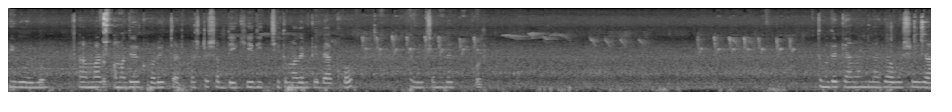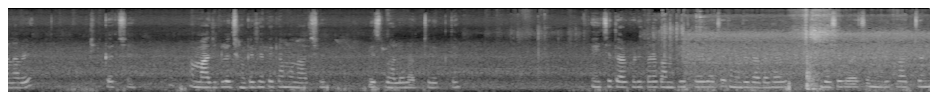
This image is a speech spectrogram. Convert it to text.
কি বলব? আমার, আমাদের ঘরের চারপাশটা সব দেখিয়ে দিচ্ছি, তোমাদেরকে দেখো। এই হচ্ছে আমাদের। তোমাদের কেমন লাগে অবশ্যই জানাবে, ঠিক আছে? মাছগুলো ঝাঁকে ঝাঁকে কেমন আছে? বেশ ভালো লাগছে দেখতে। এই যে তরকারি করা কমপ্লিট হয়ে গেছে, তোমাদের দাদা ভাই বসে পড়েছে মুড়ি খাওয়ার জন্য।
